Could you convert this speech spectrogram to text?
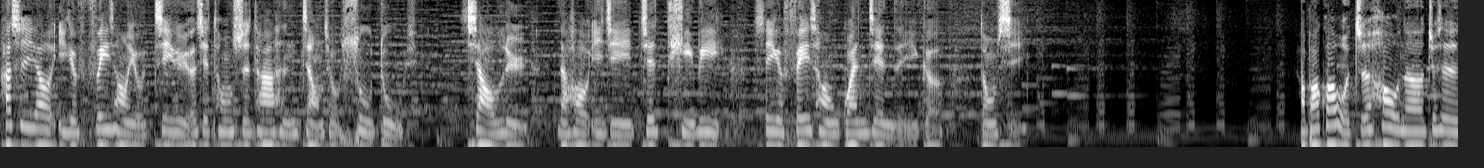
他是要一个非常有纪律，而且同时他很讲究速度、效率，然后以及这体力是一个非常关键的一个东西。好，包括我之后呢，就是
